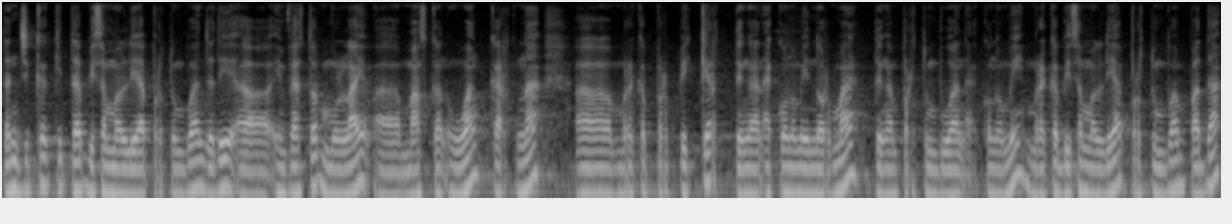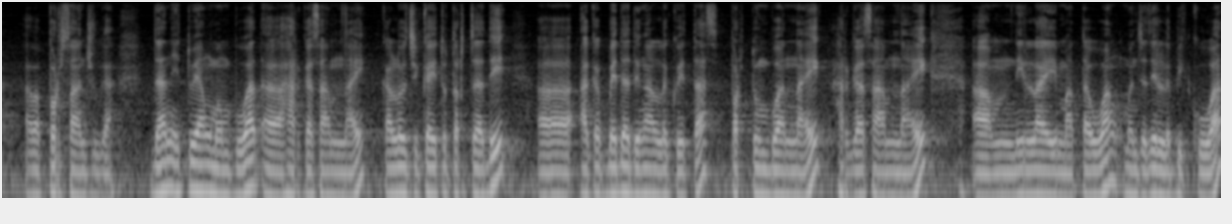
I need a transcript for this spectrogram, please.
Dan jika kita bisa melihat pertumbuhan jadi uh, investor mulai uh, masukkan uang karena uh, mereka berpikir dengan ekonomi normal dengan pertumbuhan ekonomi mereka bisa melihat pertumbuhan pada uh, perusahaan juga dan itu yang membuat uh, harga saham naik. Kalau jika itu terjadi uh, agak beda dengan likuiditas pertumbuhan naik harga saham naik um, nilai mata uang menjadi lebih kuat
